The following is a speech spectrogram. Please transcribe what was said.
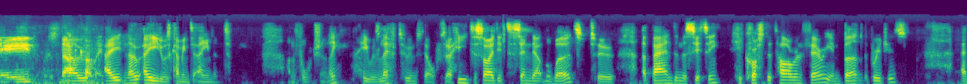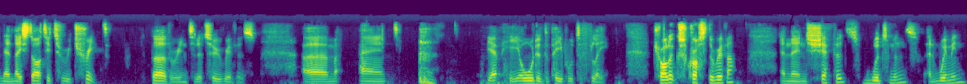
Aid was not no coming. Aid, no aid was coming to Aemond. Unfortunately, he was left to himself. So he decided to send out the words to abandon the city. He crossed the Taren ferry and burnt the bridges, and then they started to retreat further into the two rivers. Um, and yep, he ordered the people to flee. Trollocs crossed the river, and then shepherds, woodsmen, and women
